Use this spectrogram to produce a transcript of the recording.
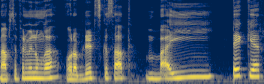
मैं आपसे फिर मिलूँगा और अपडेट्स के साथ। बाई टेक केयर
